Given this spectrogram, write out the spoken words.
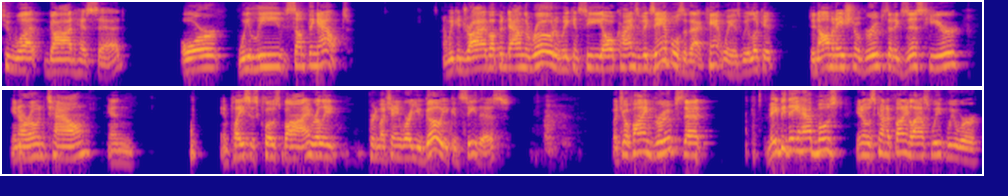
to what God has said, or we leave something out. And we can drive up and down the road and we can see all kinds of examples of that, can't we? As we look at denominational groups that exist here in our own town and in places close by, really pretty much anywhere you go, you can see this. But you'll find groups that maybe they have most, you know, it's kind of funny. Last week we were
